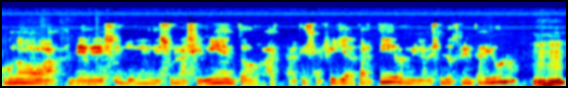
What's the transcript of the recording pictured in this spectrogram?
uno desde su, desde su nacimiento hasta que se afilia al partido en 1931, Ujú.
